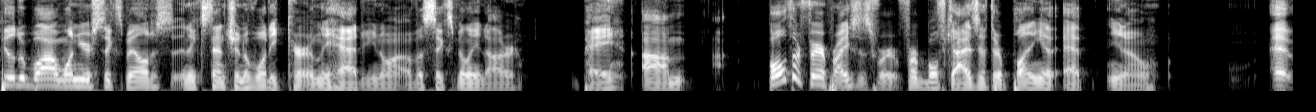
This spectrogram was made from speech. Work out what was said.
PL Dubois, one year, six mil, just an extension of what he currently had. You know, of a six million dollar pay. Um, both are fair prices for for both guys if they're playing at, at you know. At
